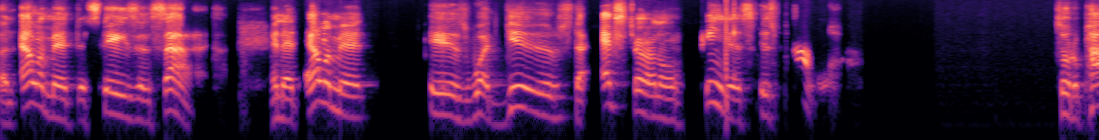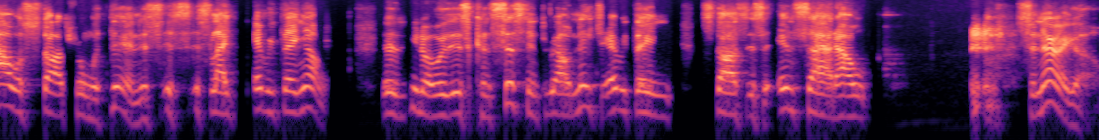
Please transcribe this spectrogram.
an element that stays inside, and that element is what gives the external penis its power. So the power starts from within. It's it's it's like everything else. You know, it's consistent throughout nature. Everything starts as an inside out scenario.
